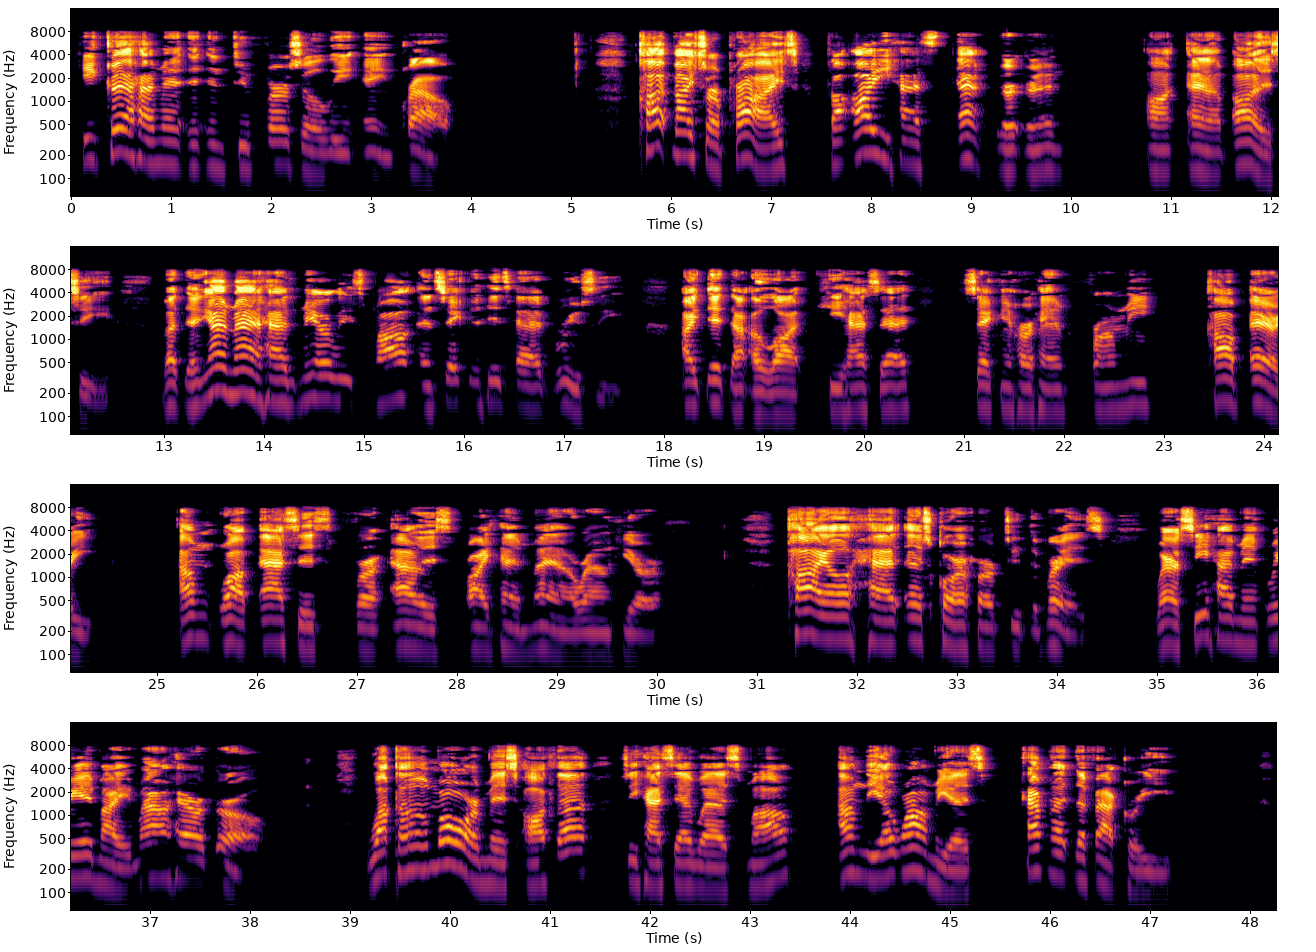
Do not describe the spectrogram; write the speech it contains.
He could have made it into virtually any crowd. Caught by surprise, Kaali had stepped on an odyssey, but the young man had merely smiled and shaken his head ruefully. I did that a lot, he had said, shaking her hand firmly. Cobb Airy. I'm what asses for Alice right hand man around here. Kyle had escorted her to the bridge, where she had been greeted by a brown haired girl. Welcome aboard, Miss Arthur, she had said with a smile. I'm Leo Romulus, captain at the factory.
